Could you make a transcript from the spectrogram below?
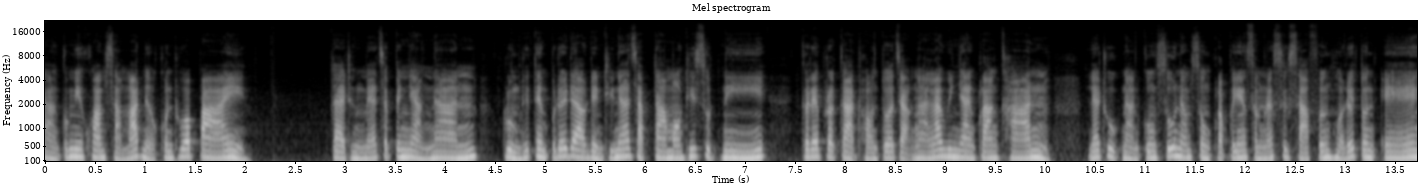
ต่างก็มีความสามารถเหนือคนทั่วไป แต่ถึงแม้จะเป็นอย่างนั้น กลุ่มที่เต็มไปด้วยดาวเด่นที่น่าจับตามองที่สุดนี้ ก็ได้ประกาศถอนตัวจากงานล่าวิญญาณกลางคันและถูกหนานกงสู้นำส่งกลับไปยังสำนักศึกษาเฟิงหัวด้วยตนเอง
